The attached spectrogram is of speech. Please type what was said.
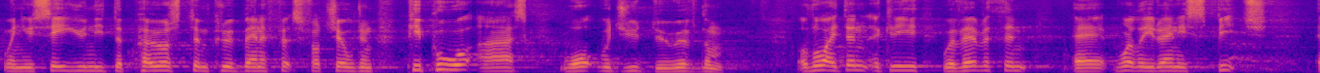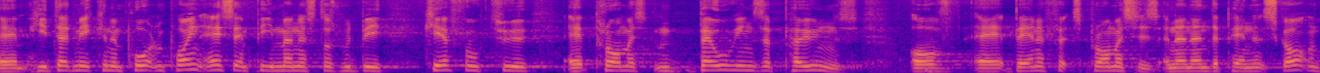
when you say you need the powers to improve benefits for children, people will ask, what would you do with them? Although I didn't agree with everything uh, Willie Rennie's speech, um, he did make an important point. SNP ministers would be careful to uh, promise billions of pounds of uh, benefits promises in an independent Scotland.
